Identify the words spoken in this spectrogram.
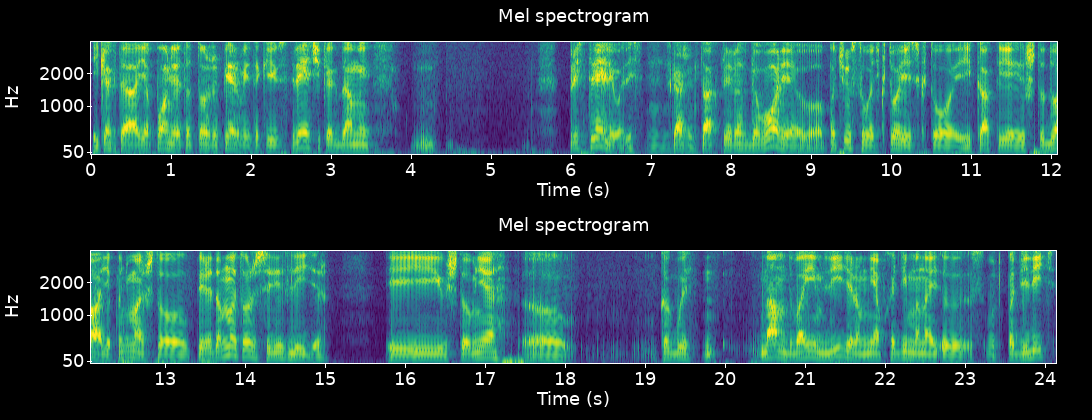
И как-то я помню, это тоже первые такие встречи, когда мы пристреливались, mm-hmm. скажем так, при разговоре, э, почувствовать, кто есть кто, и как, и, что да, я понимаю, что передо мной тоже сидит лидер, и, и что мне э, как бы нам двоим лидерам необходимо э, вот, поделить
